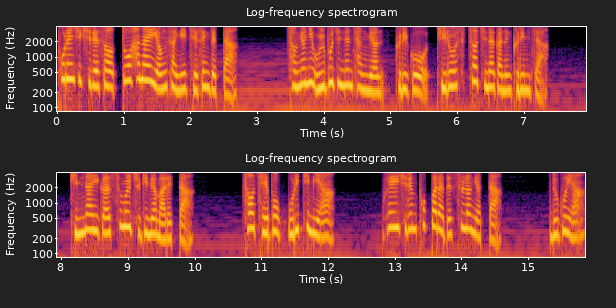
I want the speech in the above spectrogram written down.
포렌식실에서 또 하나의 영상이 재생됐다. 정연이 울부짖는 장면, 그리고 뒤로 스쳐 지나가는 그림자. 김나희가 숨을 죽이며 말했다. 저 제복 우리 팀이야. 회의실은 폭발하듯 술렁였다. 누구야?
